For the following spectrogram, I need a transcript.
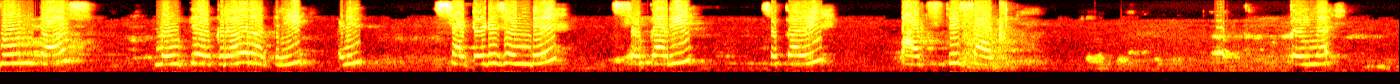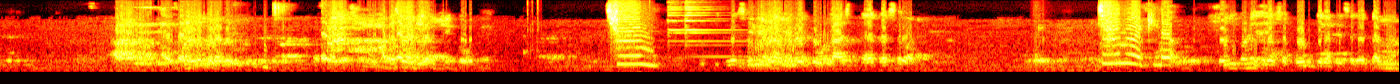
दोन तास नऊ ते अकरा रात्री आणि सॅटर्डे संडे सकाळी सकाळी पाच ते सात. कैलास? छान. छान वाटलं. कोणी कोणी तुला सपोर्ट केला ते सगळं करणार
